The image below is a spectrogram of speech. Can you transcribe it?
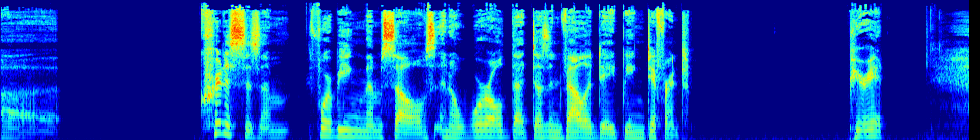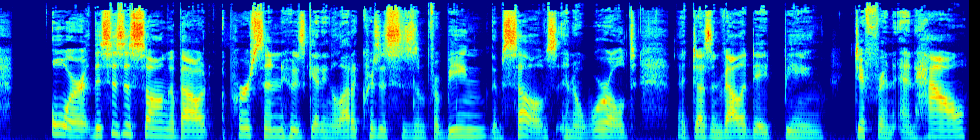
uh, criticism for being themselves in a world that doesn't validate being different. Period. Or this is a song about a person who's getting a lot of criticism for being themselves in a world that doesn't validate being different and how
